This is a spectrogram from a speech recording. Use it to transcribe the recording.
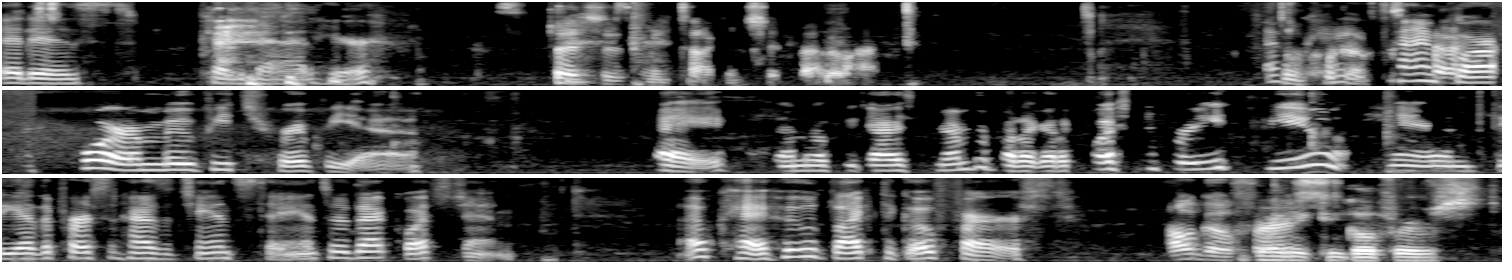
it is pretty bad here. That's just me talking shit about Ohio. Okay, it's time for our horror movie trivia. Hey, I don't know if you guys remember, but I got a question for each of you, and the other person has a chance to answer that question. Okay, who would like to go first? I'll go Brandon first. can go first.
